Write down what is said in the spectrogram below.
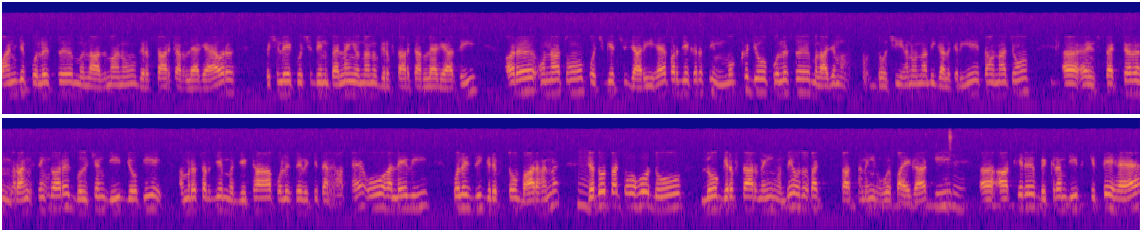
ਪੰਜ ਪੁਲਿਸ ਮੁਲਾਜ਼ਮਾਂ ਨੂੰ ਗ੍ਰਿਫਤਾਰ ਕਰ ਲਿਆ ਗਿਆ ਔਰ ਪਿਛਲੇ ਕੁਝ ਦਿਨ ਪਹਿਲਾਂ ਹੀ ਉਹਨਾਂ ਨੂੰ ਗ੍ਰਿਫਤਾਰ ਕਰ ਲਿਆ ਗਿਆ ਸੀ। ਔਰ ਉਹਨਾਂ ਤੋਂ ਪੁੱਛਗਿੱਛ ਜਾਰੀ ਹੈ ਪਰ ਜੇਕਰ ਅਸੀਂ ਮੁੱਖ ਜੋ ਪੁਲਿਸ ਮੁਲਾਜ਼ਮ ਦੋਸ਼ੀ ਹਨ ਉਹਨਾਂ ਦੀ ਗੱਲ ਕਰੀਏ ਤਾਂ ਉਹਨਾਂ ਚੋਂ ਇੰਸਪੈਕਟਰ ਨਰੰਗ ਸਿੰਘ ਔਰ ਗੁਲਸ਼ਨਜੀਤ ਜੋ ਕਿ ਅੰਮ੍ਰਿਤਸਰ ਦੇ ਮਜੀਠਾ ਪੁਲਿਸ ਦੇ ਵਿੱਚ ਤਾਇਨਾਤ ਹੈ ਉਹ ਹਲੇ ਵੀ ਪੁਲਿਸ ਦੀ ਗ੍ਰਿਫਤ ਤੋਂ ਬਾਹਰ ਹਨ। ਜਦੋਂ ਤੱਕ ਉਹ ਦੋ ਲੋਕ ਗ੍ਰਿਫਤਾਰ ਨਹੀਂ ਹੁੰਦੇ ਉਦੋਂ ਤੱਕ ਪਤਾ ਨਹੀਂ ਹੋ ਪਾਏਗਾ ਕਿ ਆਖਿਰ ਬਿਕਰਮਜੀਤ ਕਿੱਥੇ ਹੈ?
